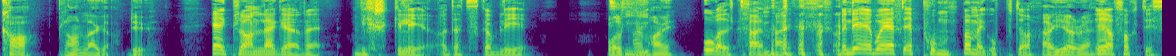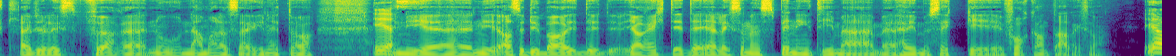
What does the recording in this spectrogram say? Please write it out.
hva planlegger du? Jeg planlegger virkelig at dette skal bli All time high? all time high. Men det er bare at jeg pumper meg opp, da. Ja, gjør det? Ja, faktisk. Er du liksom før eh, Nå nærmer det seg nyttår. Yes. Nye, nye Altså, du bare du, Ja, riktig. Det er liksom en spinningtime med høy musikk i forkant der, liksom. Ja,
